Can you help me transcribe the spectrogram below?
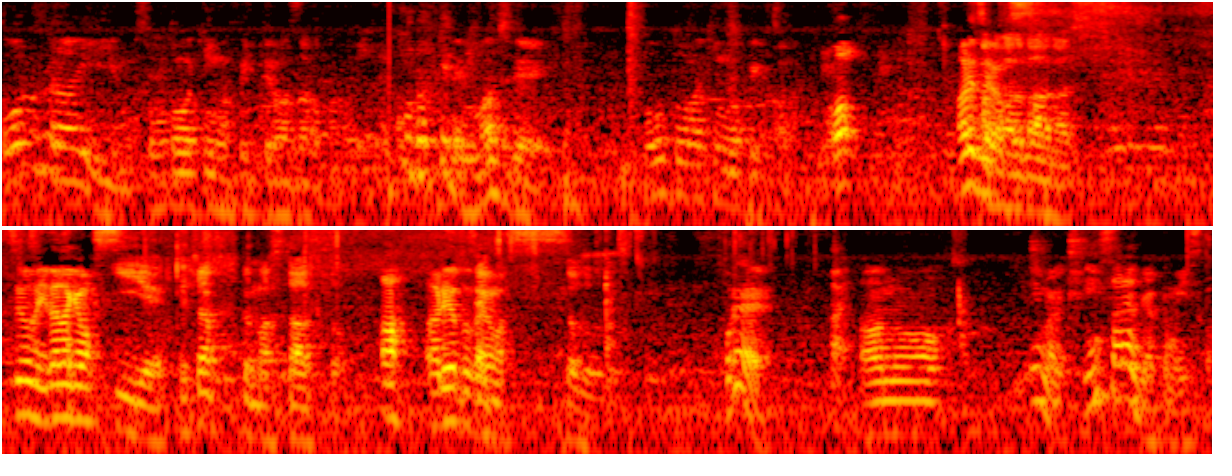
ソウルフライも相当な金額いってるはずだろうからここだけでマジで相当な金額いくかな。あありがとうございますすいませんいただきます。いいえ、ケチャップ、マスタードと。あありがとうございます、どうぞどうぞ。これはい。あの今インスタライブやってもいいですか？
